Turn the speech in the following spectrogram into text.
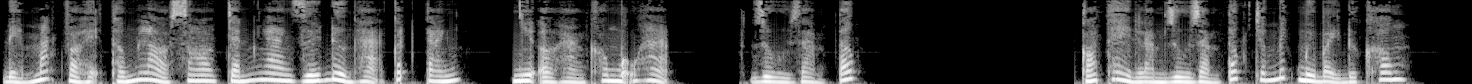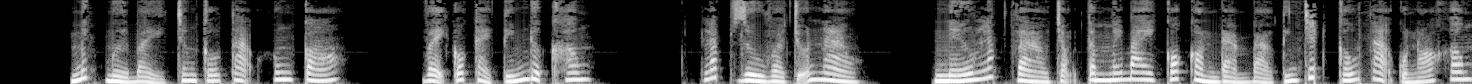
để mắc vào hệ thống lò xo chắn ngang dưới đường hạ cất cánh như ở hàng không mẫu hạ dù giảm tốc. Có thể làm dù giảm tốc cho MiG-17 được không? MiG-17 trong cấu tạo không có, vậy có cải tiến được không? Lắp dù vào chỗ nào? Nếu lắp vào trọng tâm máy bay có còn đảm bảo tính chất cấu tạo của nó không?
